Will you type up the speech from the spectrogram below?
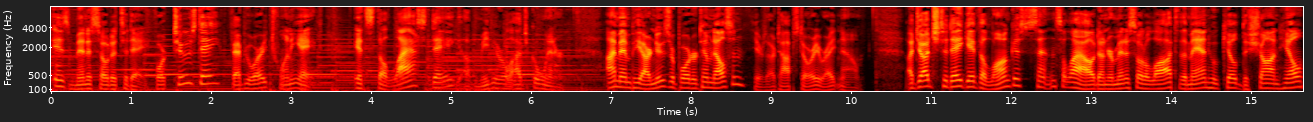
is Minnesota Today for Tuesday, February 28th. It's the last day of meteorological winter. I'm MPR News reporter Tim Nelson. Here's our top story right now. A judge today gave the longest sentence allowed under Minnesota law to the man who killed Deshaun Hill,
